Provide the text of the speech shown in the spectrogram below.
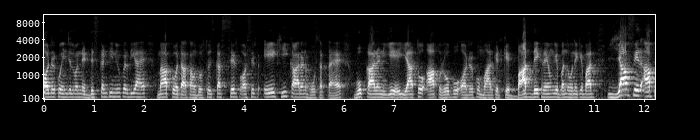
ऑर्डर को एंजल वन ने डिसकंटिन्यू कर दिया है? मैं आपको बताता हूँ दोस्तों, इसका सिर्फ़ और सिर्फ़ एक ही कारण हो सकता है। वो कारण ये, या तो आप रोबो ऑर्डर को मार्केट के बाद देख रहे होंगे बंद होने के बाद, या फिर आप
